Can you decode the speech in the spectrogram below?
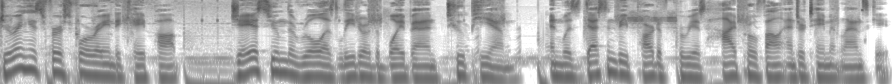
During his first foray into K-pop, Jay assumed the role as leader of the boy band 2PM and was destined to be part of Korea's high-profile entertainment landscape.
